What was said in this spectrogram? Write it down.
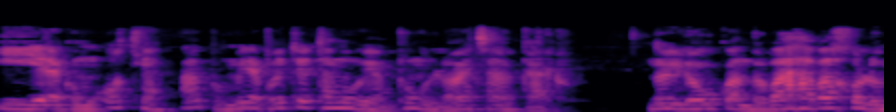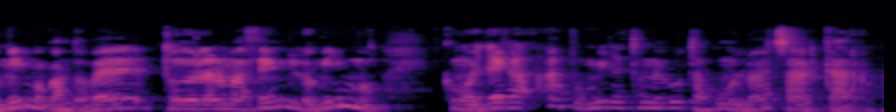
y era como, hostia, ah, pues mira, pues esto está muy bien, pum, lo has echado al carro. ¿No? Y luego cuando vas abajo lo mismo, cuando ves todo el almacén, lo mismo. Como llega, ah, pues mira, esto me gusta, pum, lo echado al carro.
